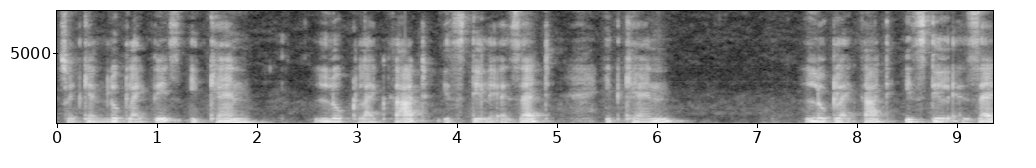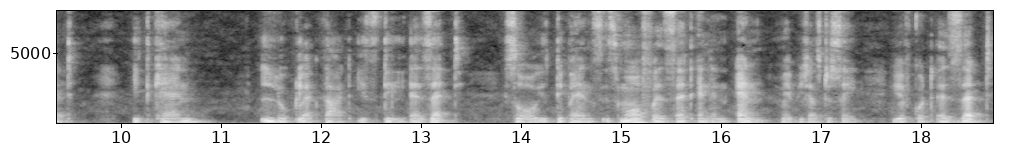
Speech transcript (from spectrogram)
So it can look like this. It can look like that. It's still a Z. It can look like that. It's still a Z. It can look like that. It's still a Z. So it depends. It's more of a Z and an N, maybe just to say. You have got a Z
